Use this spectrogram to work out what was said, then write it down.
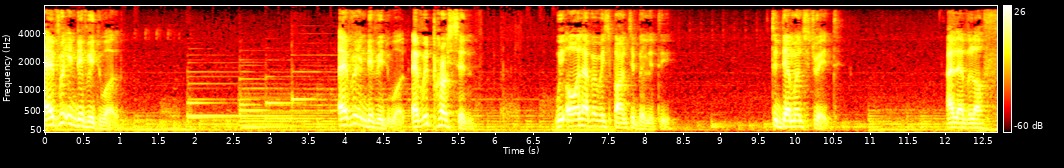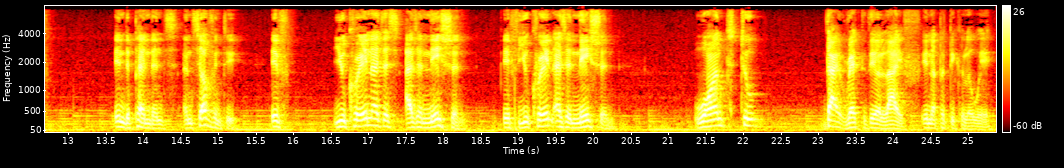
every individual every individual, every person, we all have a responsibility to demonstrate a level of independence and sovereignty. If Ukraine as a, as a nation, if Ukraine as a nation want to direct their life in a particular way,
